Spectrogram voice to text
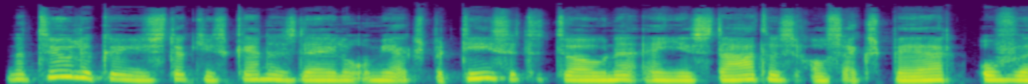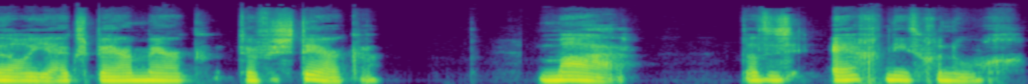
Natuurlijk kun je stukjes kennis delen om je expertise te tonen en je status als expert ofwel je expertmerk te versterken. Maar dat is echt niet genoeg.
